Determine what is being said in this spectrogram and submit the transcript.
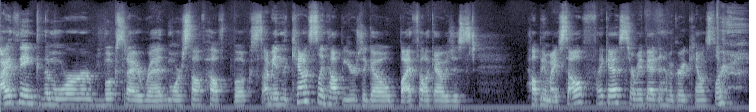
I think the more books that I read, more self help books. I mean, the counseling helped years ago, but I felt like I was just helping myself, I guess, or maybe I didn't have a great counselor.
